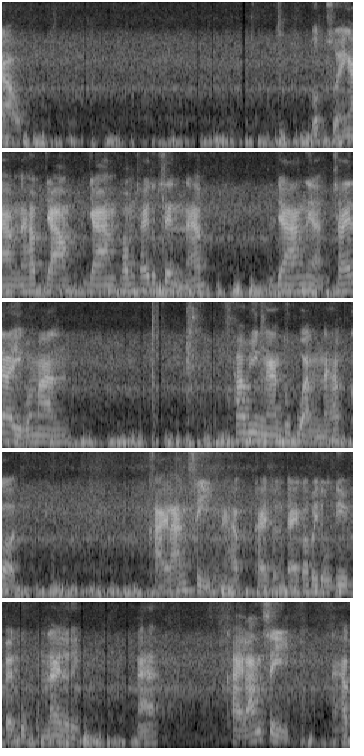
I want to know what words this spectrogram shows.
ยาว รถสวยงามนะครับ ยางยางพร้อมใช้ทุกเส้นนะครับ ยางเนี่ยใช้ได้อีกประมาณ ถ้าวิ่งงานทุกวันนะครับก็ ขายร้านสี่นะครับ ใครสนใจก็ไปดูที่ Facebook ผมได้เลยนะฮะขายร้านสี่นะครับ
